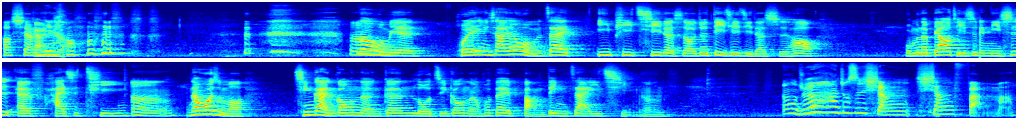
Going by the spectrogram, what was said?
好想要。那我们也回应一下，因为我们在。EP 七的时候，就第七集的时候，我们的标题是“你是 F 还是 T”？嗯，那为什么情感功能跟逻辑功能会被绑定在一起呢？我觉得它就是相相反嘛。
